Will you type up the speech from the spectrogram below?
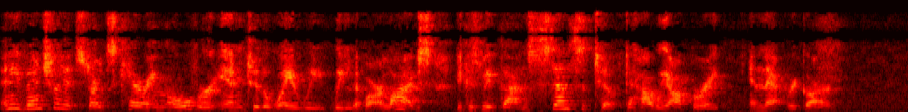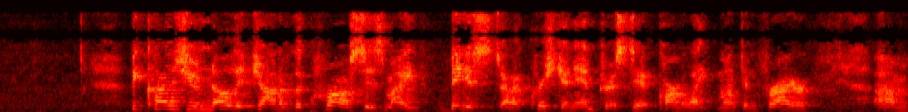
And eventually it starts carrying over into the way we, we live our lives because we've gotten sensitive to how we operate in that regard. Because you know that John of the Cross is my biggest uh, Christian interest, Carmelite monk and friar, um,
